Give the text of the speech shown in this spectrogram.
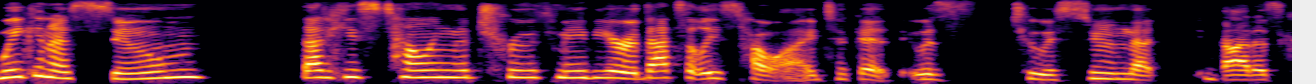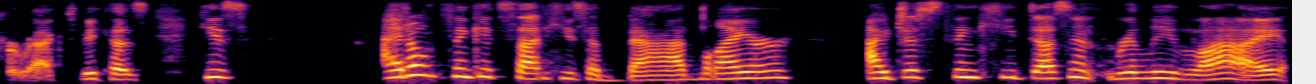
we can assume that he's telling the truth maybe or that's at least how i took it it was to assume that that is correct because he's i don't think it's that he's a bad liar i just think he doesn't really lie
